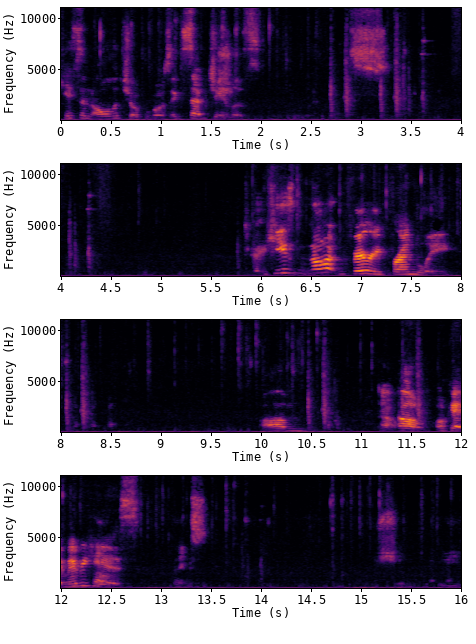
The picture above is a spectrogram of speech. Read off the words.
Kissing all the chocobos except Jayla's. he's not very friendly. Um. Oh, Oh, okay. Maybe he Oh. is. thanks. Should we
